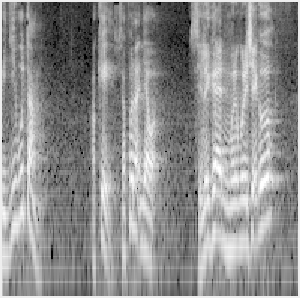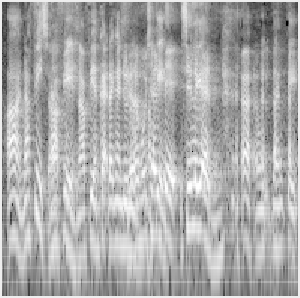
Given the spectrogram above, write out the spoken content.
biji butang? Okey, siapa nak jawab? Silakan, murid-murid cikgu. Ah, Nafis. Nafis, okay. Nafis angkat tangan dulu. Rambut okay. cantik. Silakan. Rambut cantik.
